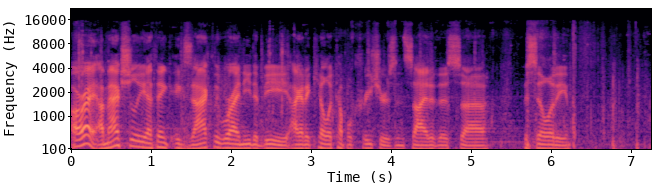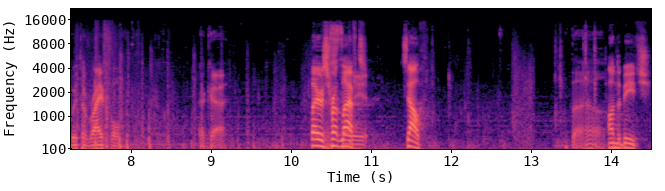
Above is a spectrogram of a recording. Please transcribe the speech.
All right, I'm actually, I think, exactly where I need to be. I got to kill a couple creatures inside of this uh, facility with a rifle. Okay. Players front left, south, What the hell? on the beach.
